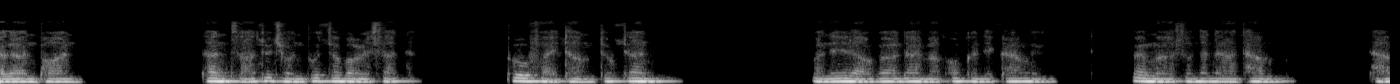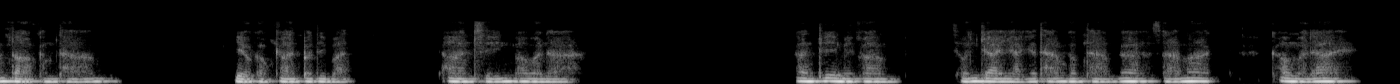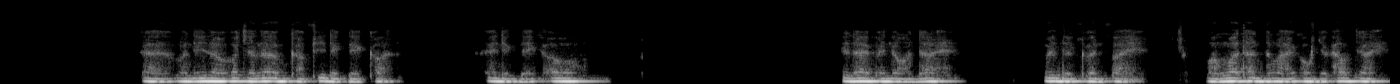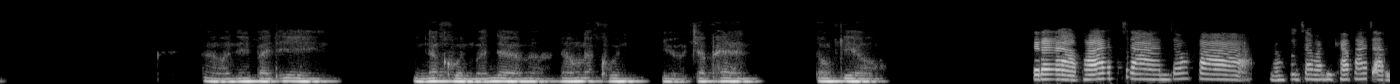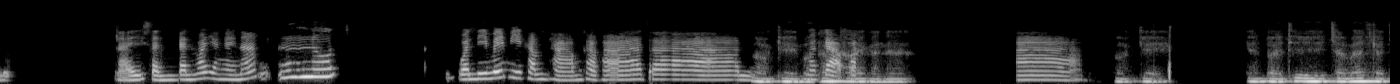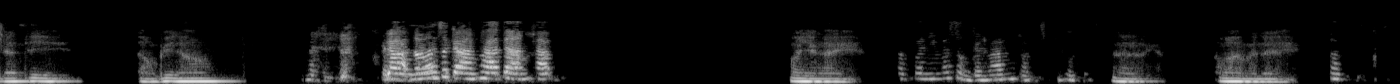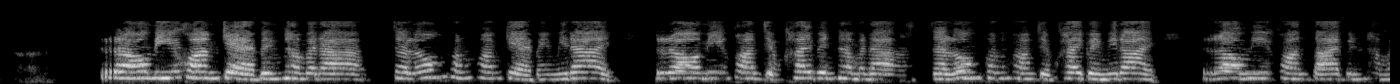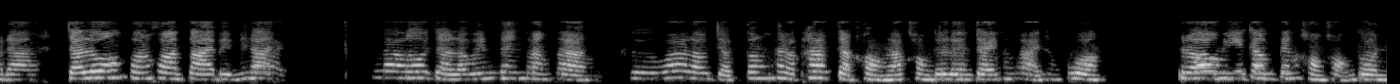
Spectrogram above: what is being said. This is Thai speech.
จริญพร ท่านสาธุชนพุทธบริษัท ผู้ฝ่ายธรรมทุกท่าน วันนี้เราก็ได้มาพบกันอีกครั้งหนึ่ง เพื่อมาสนทนาธรรม ถามตอบคำถาม เกี่ยวกับการปฏิบัติ ทานศีลภาวนา ท่านที่มีความสนใจอยากจะถามคำถามก็สามารถเข้ามาได้ วันนี้เราก็จะเริ่มกับที่เด็กๆก่อน ให้เด็กๆเเขาจะได้ไปนอนได้ ไม่เดือดเกินไป หวังว่าท่านทั้งหลายคงจะเข้าใจวันนี้ไปที่คุณนักคุณเหมือนเดิมน้องนักคุณอยู่ญี่ปุ่นโตเกียวกราบพระอาจารย์เจ้าค่ะ น้องคุณสวัสดีครับพระอาจารย์ ไหนสัญญาณว่ายังไงนะนุชวันนี้ไม่มีคำถามค่ะพระอาจารย์โอเค มาทักทายกันนะอ่าโอเคเห็นไปที่จามัดกับเจที่สองพี่น้องกราบนมัสการพระอาจารย์ครับว่ายังไงวันนี้มาส่งกันว่างครับเออว่ามาเลย เรามีความแก่เป็นธรรมดา จะล่งพ้นความแก่ไปไม่ได้ เรามีความเจ็บไข้เป็นธรรมดา จะล่งพ้นความเจ็บไข้ไปไม่ได้ เรามีความตายเป็นธรรมดา จะล่วงพ้นความตายไปไม่ได้ เราจะละเว้นเป็นต่างๆ คือว่าเราจะต้องให้ภาคจากของรักของเจริญใจทั้งหลายทั้งปวง เรามีกรรมเป็นของของตน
